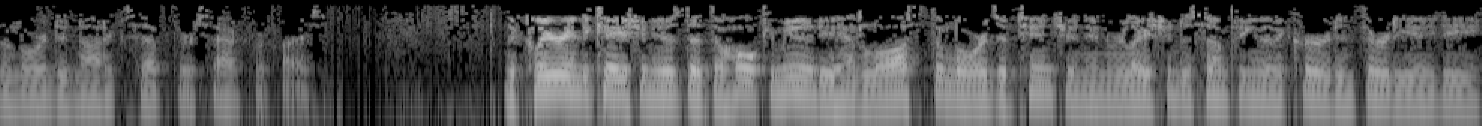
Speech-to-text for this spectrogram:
the Lord did not accept their sacrifice. The clear indication is that the whole community had lost the Lord's attention in relation to something that occurred in 30 AD.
